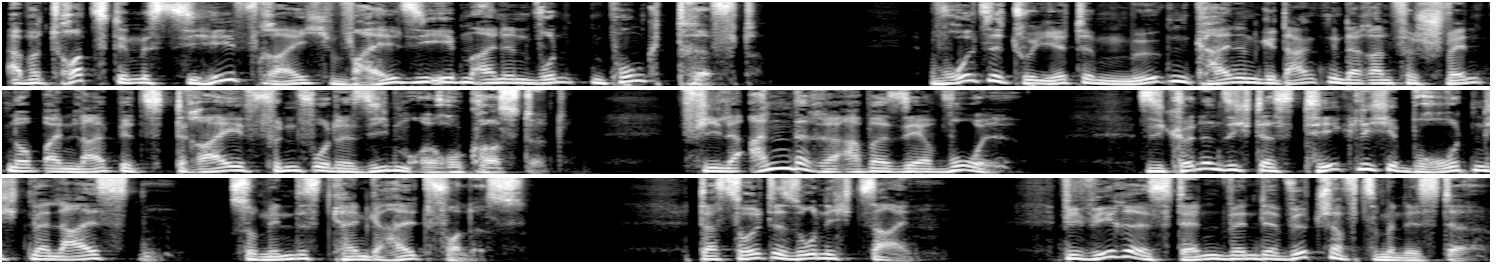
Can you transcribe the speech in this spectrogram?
Aber trotzdem ist sie hilfreich, weil sie eben einen wunden Punkt trifft. Wohlsituierte mögen keinen Gedanken daran verschwenden, ob ein Leib jetzt drei, fünf oder sieben Euro kostet. Viele andere aber sehr wohl. Sie können sich das tägliche Brot nicht mehr leisten, zumindest kein gehaltvolles. Das sollte so nicht sein. Wie wäre es denn, wenn der Wirtschaftsminister,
